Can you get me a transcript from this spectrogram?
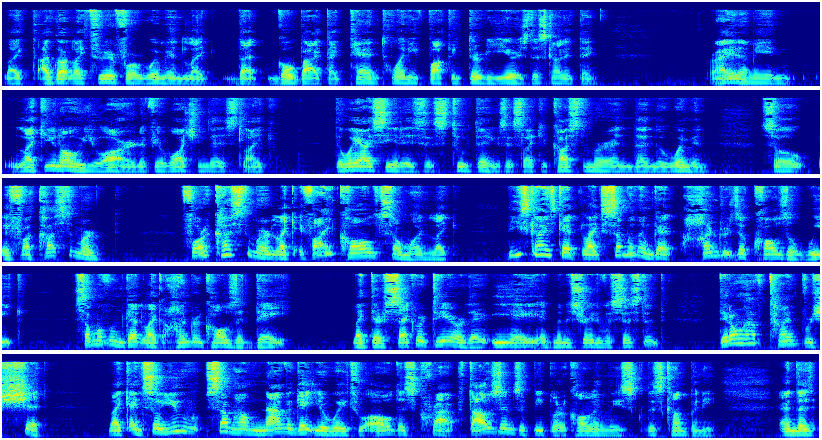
Like, I've got like three or four women like that go back like 10, 20, fucking 30 years, this kind of thing. Right? I mean, like, you know who you are. And if you're watching this, like, the way I see it is, it's two things. It's like your customer and then the women. So if a customer, for a customer, like if I called someone, like these guys get like some of them get hundreds of calls a week. Some of them get like a hundred calls a day, like their secretary or their EA, administrative assistant. They don't have time for shit. Like, and so you somehow navigate your way through all this crap. Thousands of people are calling these this company and the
